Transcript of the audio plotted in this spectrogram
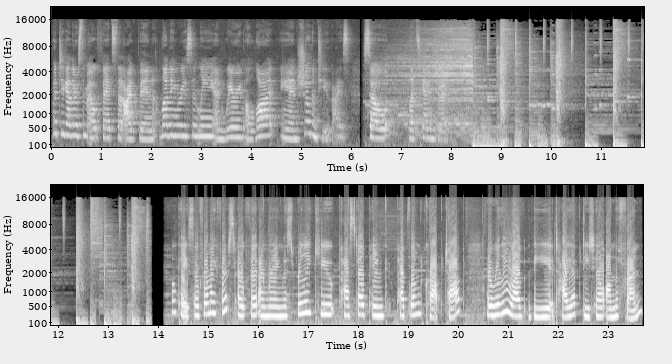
put together some outfits that I've been loving recently and wearing a lot and show them to you guys. So let's get into it. Okay, so for my first outfit, I'm wearing this really cute pastel pink peplumed crop top. I really love the tie-up detail on the front.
